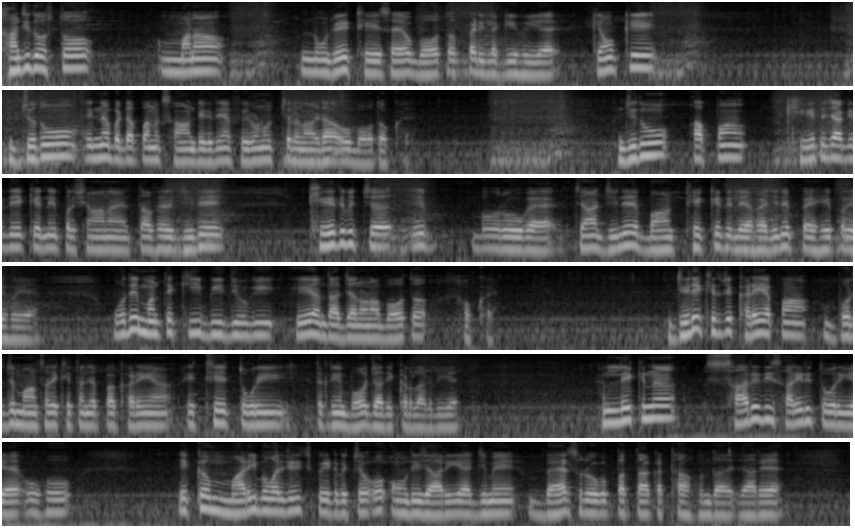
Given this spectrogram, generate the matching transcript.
ਹਾਂਜੀ ਦੋਸਤੋ, ਮਨ ਨੂੰ ਜਿਹੜੀ ਠੇਸ ਹੈ, ਉਹ ਬਹੁਤ ਭੈੜੀ ਲੱਗੀ ਹੋਈ ਹੈ, ਕਿਉਂਕਿ ਜਦੋਂ ਇੰਨਾ ਵੱਡਾ ਆਪਾਂ ਨੁਕਸਾਨ ਦੇਖਦੇ ਹਾਂ, ਫਿਰ ਉਹਨੂੰ ਚੱਲਣਾ ਜਿਹੜਾ, ਉਹ ਬਹੁਤ ਔਖਾ ਹੈ। ਜਦੋਂ ਆਪਾਂ ਖੇਤ ਜਾ ਕੇ ਦੇਖ ਕੇ ਇੰਨੇ ਪਰੇਸ਼ਾਨ ਹੈ, ਤਾਂ ਫਿਰ ਜਿਹਦੇ ਖੇਤ ਵਿੱਚ ਇਹ ਰੋਗ ਹੈ, ਜਾਂ ਜਿਹਨੇ ਬਾਣ ਠੇਕੇ ਤੇ ਲਿਆ ਹੋਇਆ, ਜਿਹਨੇ ਪੈਸੇ ਭਰੇ ਹੋਏ ਹੈ, ਉਹਦੇ ਮਨ ਤੇ ਕੀ ਬੀਤੂਗੀ ਇਹ ਅੰਦਾਜ਼ਾ ਲਾਉਣਾ ਬਹੁਤ ਔਖਾ ਹੈ। ਜਿਹੜੇ ਖੇਤ 'ਚ ਖੜੇ ਆਪਾਂ, ਬੁਰਜ ਮਾਨਸਾ ਦੇ ਖੇਤਾਂ 'ਚ ਆਪਾਂ ਖੜੇ ਆ ਇੱਥੇ ਤੋਰੀ ਤਕਰੀਬਨ ਬਹੁਤ ਜ਼ਿਆਦਾ ਏਕੜ ਲੱਗਦੀ ਹੈ। ਲੇਕਿਨ ਸਾਰੀ ਦੀ ਸਾਰੀ ਜਿਹੜੀ ਤੋਰੀ ਹੈ, ਉਹ ਇੱਕ ਮਾੜੀ ਬਿਮਾਰੀ ਜਿਹੜੀ ਚਪੇਟ ਵਿੱਚ ਉਹ ਆਉਂਦੀ ਜਾ ਰਹੀ ਹੈ। ਜਿਵੇਂ ਬੈਰਸ ਰੋਗ ਪੱਤਾ ਇਕੱਠਾ ਹੁੰਦਾ ਜਾ ਰਿਹਾ ਹੈ,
